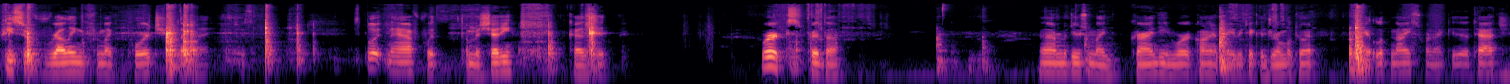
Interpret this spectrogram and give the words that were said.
piece of railing from like a porch that I just split in half with a machete, because it works for the, and I'm gonna do some like grinding work on it, maybe take a Dremel to it, make it look nice when I get it attached.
